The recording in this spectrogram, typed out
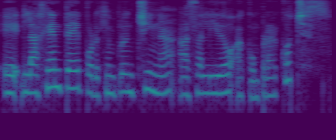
eh, la gente, por ejemplo, en China ha salido a comprar coches.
